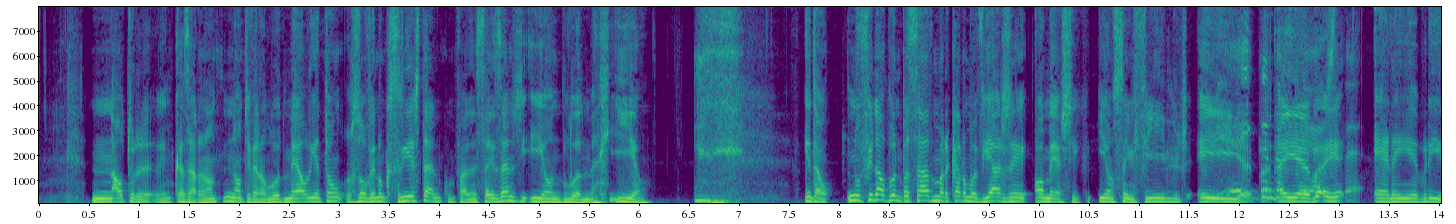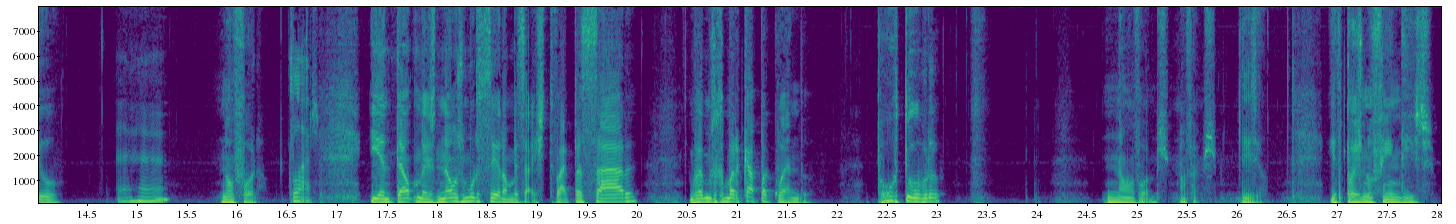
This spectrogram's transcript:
na altura em que casaram, não, não tiveram lua de mel e então resolveram que seria este ano. Como fazem seis anos, iam de lua de mel. Iam. Então, no final do ano passado marcaram uma viagem ao México. Iam sem filhos. E, em- era em abril. Aham, Não foram. Claro. E então, mas não esmoreceram, mas ah, isto vai passar, vamos remarcar para quando? Para outubro. Não vamos, não vamos, diz ele. E depois no fim diz,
